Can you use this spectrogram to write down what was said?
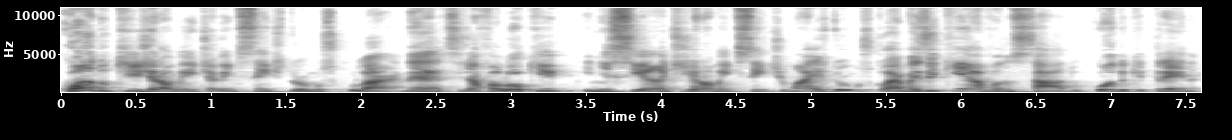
quando que geralmente a gente sente dor muscular, né? Você já falou que iniciante geralmente sente mais dor muscular, mas e quem é avançado? Quando que treina?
